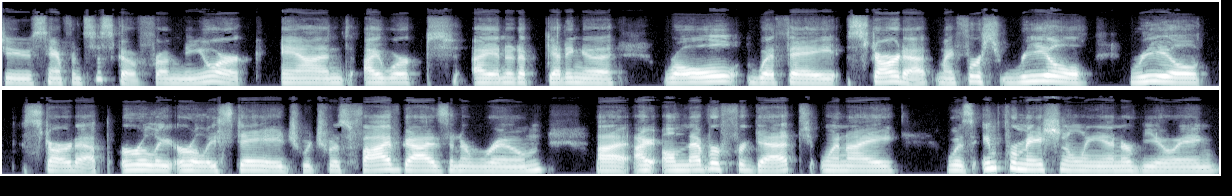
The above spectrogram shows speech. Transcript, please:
to San Francisco from New York. And I worked, I ended up getting a role with a startup, my first real, real startup, early, early stage, which was five guys in a room. Uh, I, I'll never forget when I was informationally interviewing.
